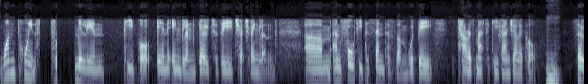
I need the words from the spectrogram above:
1.3 million people in England go to the Church of England, um, and 40% of them would be charismatic evangelical. Mm. So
